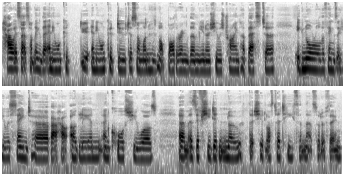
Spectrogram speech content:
how is that something that anyone could do anyone could do to someone who's not bothering them you know she was trying her best to ignore all the things that he was saying to her about how ugly and, and coarse she was um, as if she didn't know that she had lost her teeth and that sort of thing.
